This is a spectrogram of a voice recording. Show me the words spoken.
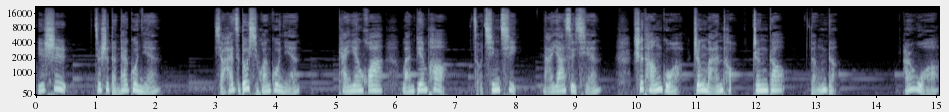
于是。就是等待过年，小孩子都喜欢过年，看烟花、玩鞭炮、走亲戚、拿压岁钱，吃糖果、蒸馒头、蒸糕等等。而我，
